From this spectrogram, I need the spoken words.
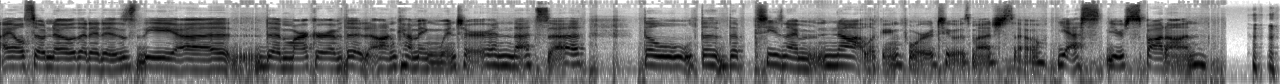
I also know that it is the uh, the marker of the oncoming winter and that's uh the, the the season I'm not looking forward to as much. So yes, you're spot on.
